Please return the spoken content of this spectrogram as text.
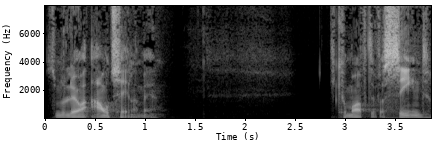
som du laver aftaler med, de kommer ofte for sent,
